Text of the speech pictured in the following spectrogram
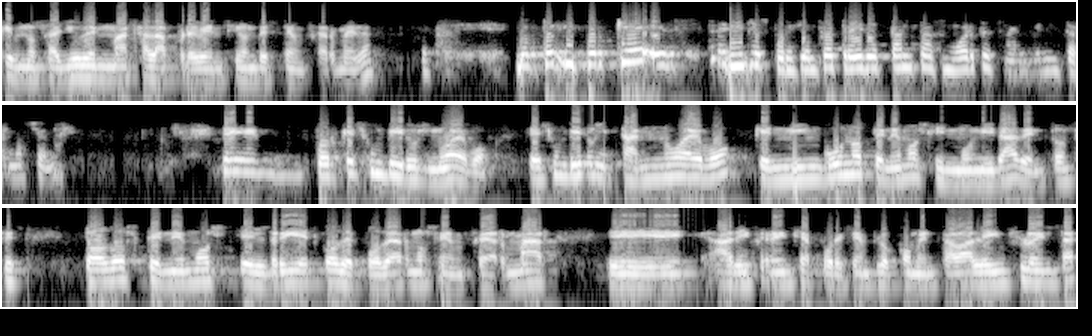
que nos ayuden más a la prevención de esta enfermedad. Doctor, ¿y por qué este virus, por ejemplo, ha traído tantas muertes a nivel internacional? Eh, porque es un virus nuevo, es un virus tan nuevo que ninguno tenemos inmunidad, entonces todos tenemos el riesgo de podernos enfermar. Eh, a diferencia, por ejemplo, comentaba la influenza,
